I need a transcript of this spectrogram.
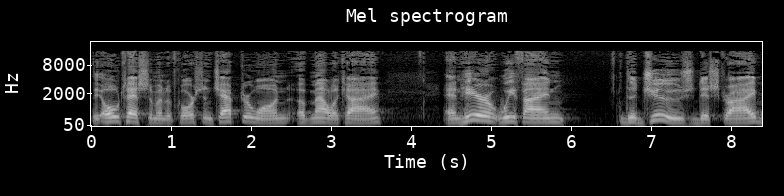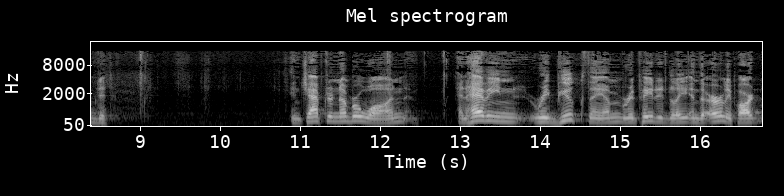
the Old Testament, of course, in chapter 1 of Malachi. And here we find the Jews described in chapter number 1 and having rebuked them repeatedly in the early part,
